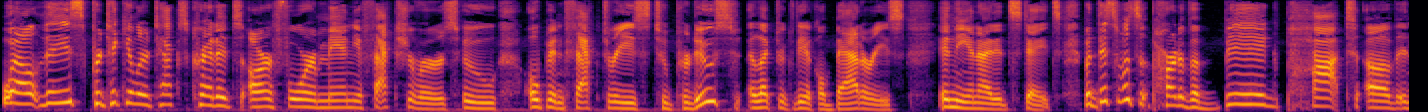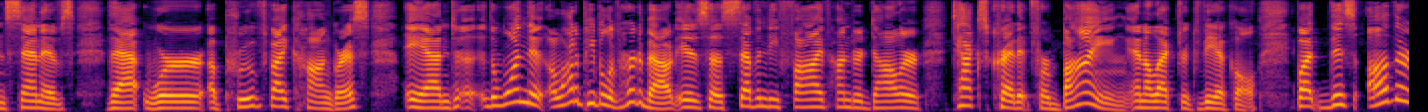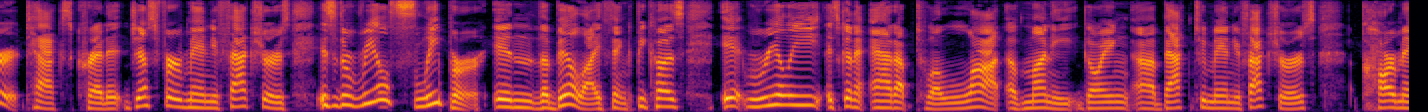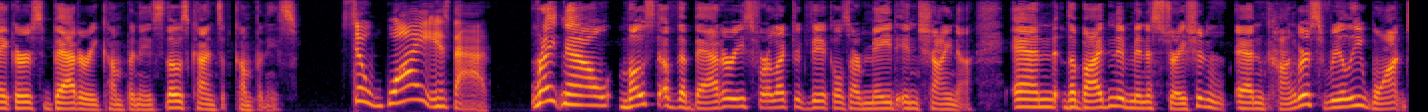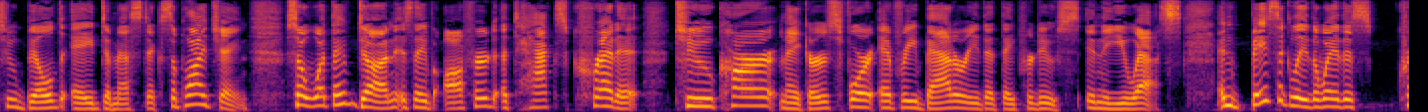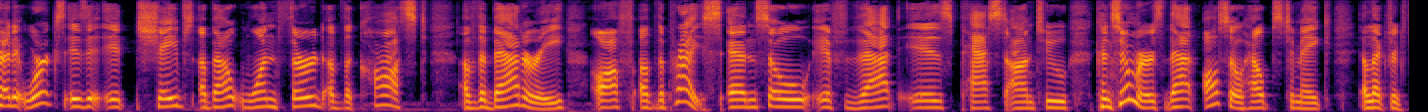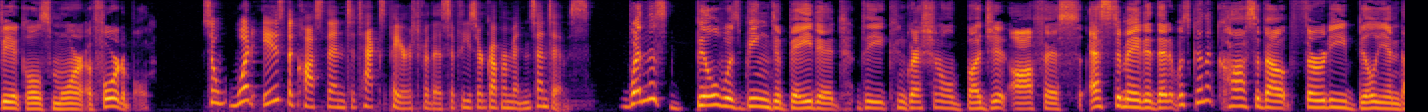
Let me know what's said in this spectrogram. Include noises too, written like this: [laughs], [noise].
Well, these particular tax credits are for manufacturers who open factories to produce electric vehicle batteries in the United States. But this was part of a big pot of incentives that were approved by Congress. And uh, the one that a lot of people have heard about is a $7,500 tax credit for buying an electric vehicle. But this other tax credit, just for manufacturers is the real sleeper in the bill, I think, because it really is going to add up to a lot of money going uh, back to manufacturers, car makers, battery companies, those kinds of companies. So, why is that? Right now, most of the batteries for electric vehicles are made in China. And the Biden administration and Congress really want to build a domestic supply chain. So what they've done is they've offered a tax credit to car makers for every battery that they produce in the US. And basically the way this credit works is it, it shaves about one third of the cost of the battery off of the price. And so if that is passed on to consumers, that also helps to make electric vehicles more affordable. So, what is the cost then to taxpayers for this if these are government incentives? When this bill was being debated, the Congressional Budget Office estimated that it was going to cost about $30 billion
